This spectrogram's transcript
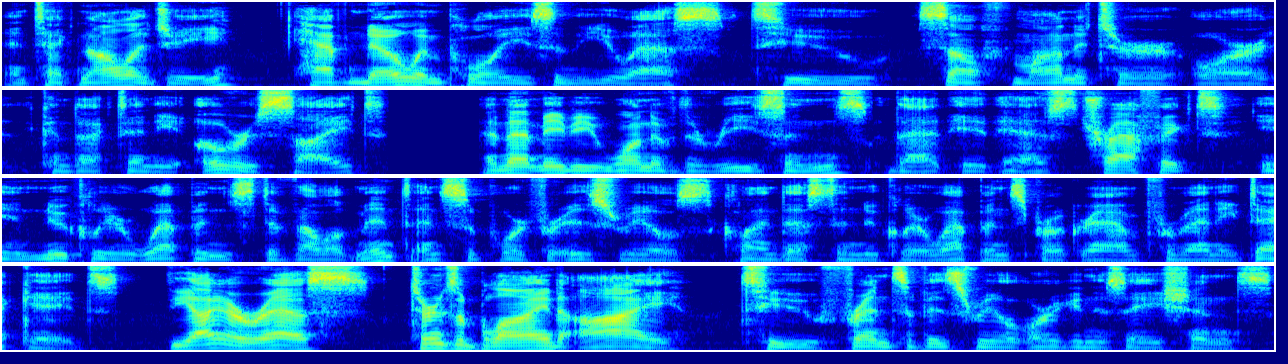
and Technology, have no employees in the U.S. to self monitor or conduct any oversight. And that may be one of the reasons that it has trafficked in nuclear weapons development and support for Israel's clandestine nuclear weapons program for many decades. The IRS turns a blind eye to Friends of Israel organizations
